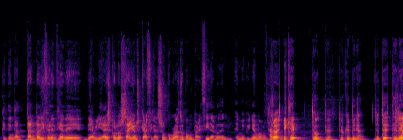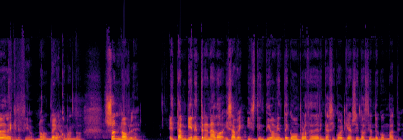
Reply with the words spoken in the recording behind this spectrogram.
que tengan tanta diferencia de, de habilidades con los Sions, que al final son como una tropa muy parecida, ¿no? En, en mi opinión, vamos. Claro, es que, tú, tú, que mira, yo te, te leo la descripción ¿no? de Venga. los comandos. Son nobles, Están bien entrenados y saben instintivamente cómo proceder en casi cualquier situación de combate.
